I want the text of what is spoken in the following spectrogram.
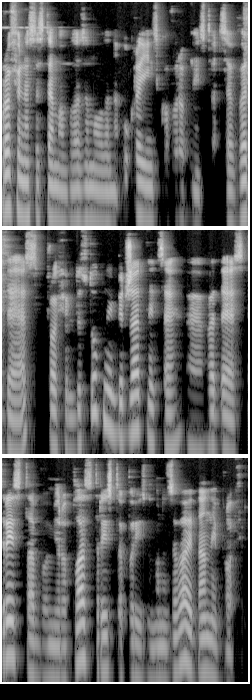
Профільна система була замовлена українського виробництва. Це ВДС. Профіль доступний, бюджетний це е, ВДС 300 або Міропласт 300, по-різному називають даний профіль.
